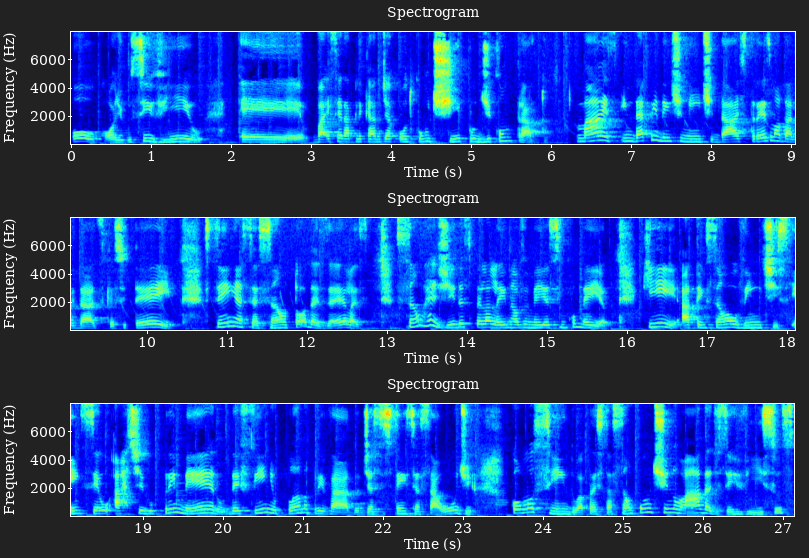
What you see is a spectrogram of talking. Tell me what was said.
ou o Código Civil, é, vai ser aplicado de acordo com o tipo de contrato. Mas, independentemente das três modalidades que eu citei, sem exceção, todas elas são regidas pela Lei 9656, que, atenção ouvintes, em seu artigo 1 define o plano privado de assistência à saúde como sendo a prestação continuada de serviços,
